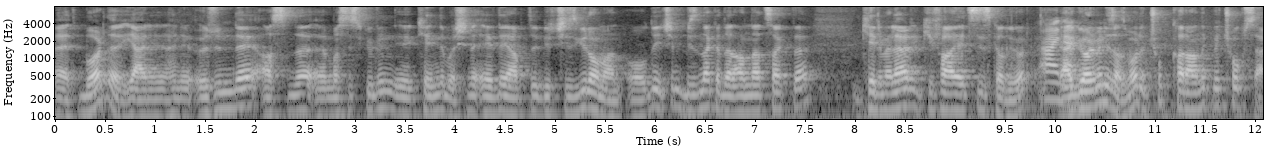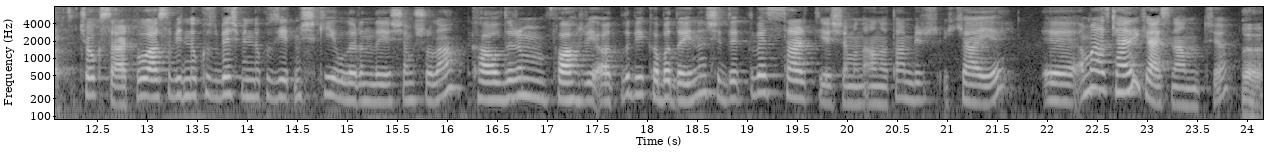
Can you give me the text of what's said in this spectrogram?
Evet bu arada yani hani özünde aslında e, Masiskül'ün e, kendi başına evde yaptığı bir çizgi roman olduğu için biz ne kadar anlatsak da kelimeler kifayetsiz kalıyor. Aynen. Yani görmeniz lazım. Orada çok karanlık ve çok sert. Çok sert. Bu aslında 1905-1972 yıllarında yaşamış olan Kaldırım Fahri adlı bir kabadayının şiddetli ve sert yaşamını anlatan bir hikaye. Ee, ama kendi hikayesini anlatıyor. Evet.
